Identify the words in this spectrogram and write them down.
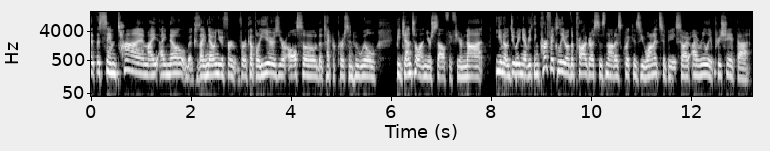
at the same time, I, I know because I've known you for, for a couple of years, you're also the type of person who will be gentle on yourself if you're not, you know, doing everything perfectly or the progress is not as quick as you want it to be. So I, I really appreciate that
